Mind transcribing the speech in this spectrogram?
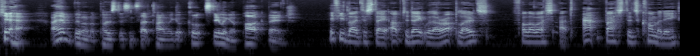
Yeah, I haven't been on a poster since that time I got caught stealing a park bench. If you'd like to stay up to date with our uploads, follow us at, at bastardscomedy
